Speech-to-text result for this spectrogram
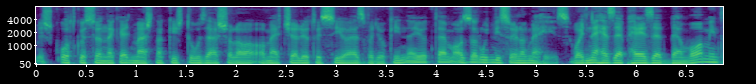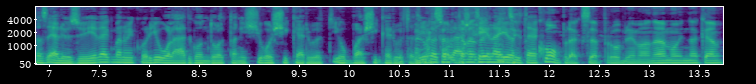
és ott köszönnek egymásnak kis túlzással a, a meccs előtt, hogy szia, ez vagyok, innen jöttem, azzal úgy viszonylag nehéz. Vagy nehezebb helyzetben van, mint az előző években, amikor jól átgondoltan is jól sikerült, jobban sikerült az igazolás, télen jöttek. komplexebb probléma, nem? Hogy nekem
